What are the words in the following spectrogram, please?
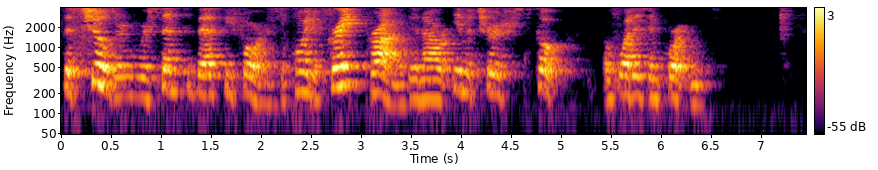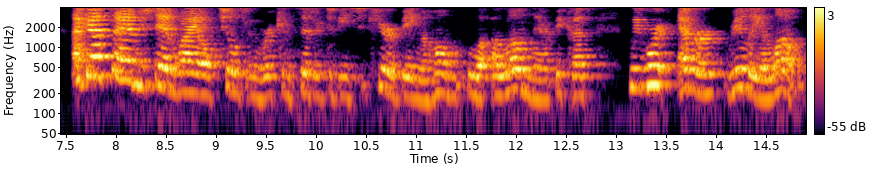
The children were sent to bed before us, a point of great pride in our immature scope of what is important. I guess I understand why all children were considered to be secure being a home alone there, because we weren't ever really alone.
